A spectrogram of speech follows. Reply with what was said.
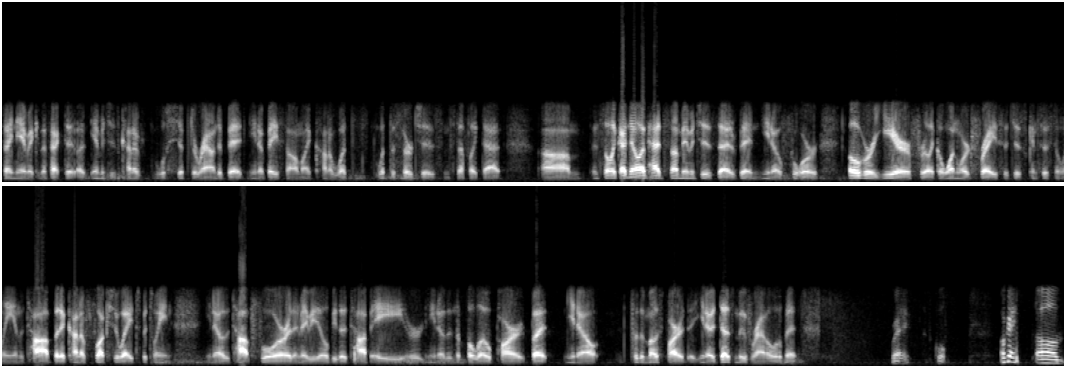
dynamic in the fact that uh, images kind of will shift around a bit, you know, based on like kind of what what the search is and stuff like that. Um, and so, like, I know I've had some images that have been, you know, for over a year for like a one-word phrase that's just consistently in the top, but it kind of fluctuates between, you know, the top four, and then maybe it'll be the top eight, or you know, then the below part. But you know, for the most part, you know, it does move around a little bit. Right. Okay. Um,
